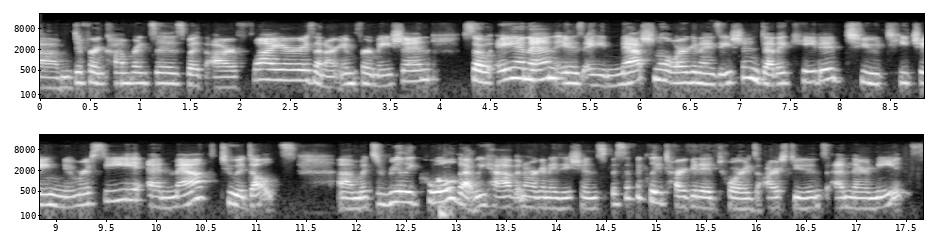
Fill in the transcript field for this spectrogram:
um, different conferences with our flyers and our information. So ANN is a national organization dedicated to teaching numeracy and math to adults. Um, it's really cool that we have an organization specifically targeted towards our students and their needs.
